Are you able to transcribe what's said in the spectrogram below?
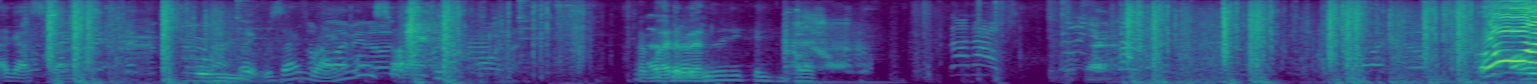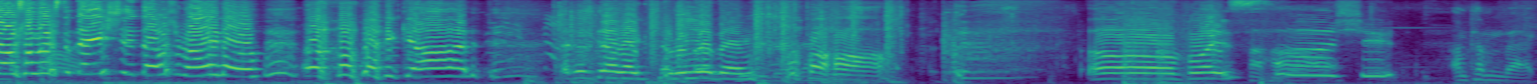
I got stunned. Wait, was that Rhino I saw? It might have been. anything Oh, that was hallucination! That was Rhino! Oh my god! I just got like three of them. Oh, boys. Oh, shoot. I'm coming back.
